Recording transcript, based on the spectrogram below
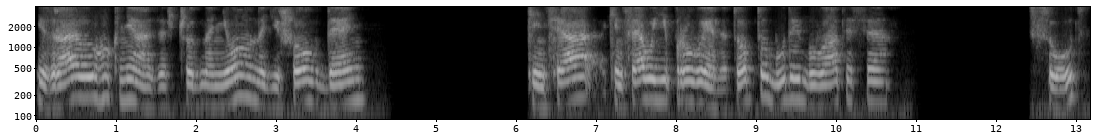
Ізраїлевого князя, що на нього надійшов день кінця, кінцевої провини, тобто буде відбуватися суд.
